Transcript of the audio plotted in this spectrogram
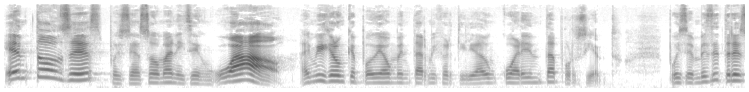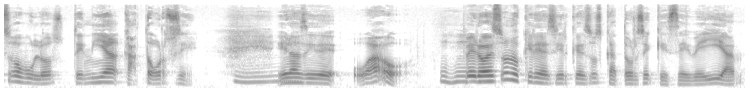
Entonces, pues se asoman y dicen, wow, a mí me dijeron que podía aumentar mi fertilidad un 40%. Pues en vez de tres óvulos, tenía 14. Era así de, wow. Pero eso no quiere decir que esos 14 que se veían,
